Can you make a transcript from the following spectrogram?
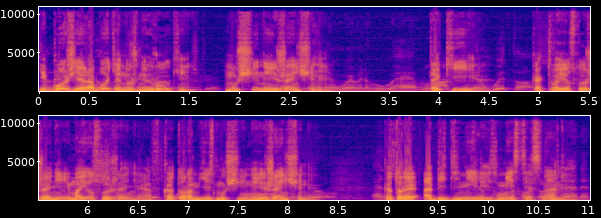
И Божьей работе нужны руки, мужчины и женщины, такие, как твое служение и мое служение, в котором есть мужчины и женщины, которые объединились вместе с нами,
